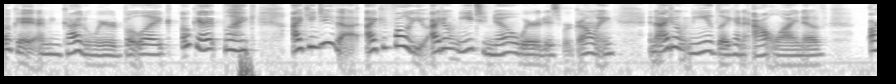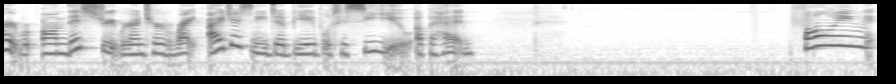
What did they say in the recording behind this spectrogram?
okay, I mean, kind of weird, but like, okay, like, I can do that. I can follow you. I don't need to know where it is we're going. And I don't need like an outline of, all right, on this street, we're going to turn right. I just need to be able to see you up ahead. Following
